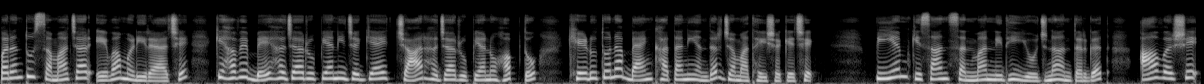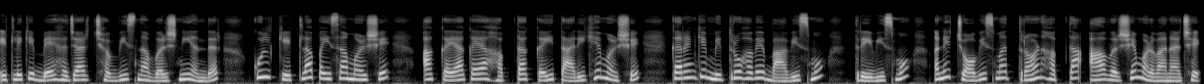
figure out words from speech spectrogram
પરંતુ સમાચાર એવા મળી રહ્યા છે કે હવે બે હજાર રૂપિયાની જગ્યાએ ચાર હજાર રૂપિયાનો હપ્તો ખેડૂતોના બેંક ખાતાની અંદર જમા થઈ શકે છે. પીએમ કિસાન સન્માન નિધિ યોજના અંતર્ગત આ વર્ષે એટલે કે બે હજાર છવ્વીસના વર્ષની અંદર કુલ કેટલા પૈસા મળશે? આ કયા કયા હપ્તા કઈ તારીખે મળશે? કારણ કે મિત્રો, હવે બાવીસમો, ત્રેવીસમો અને ચોવીસમાં ત્રણ હપ્તા આ વર્ષે મળવાના છે.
